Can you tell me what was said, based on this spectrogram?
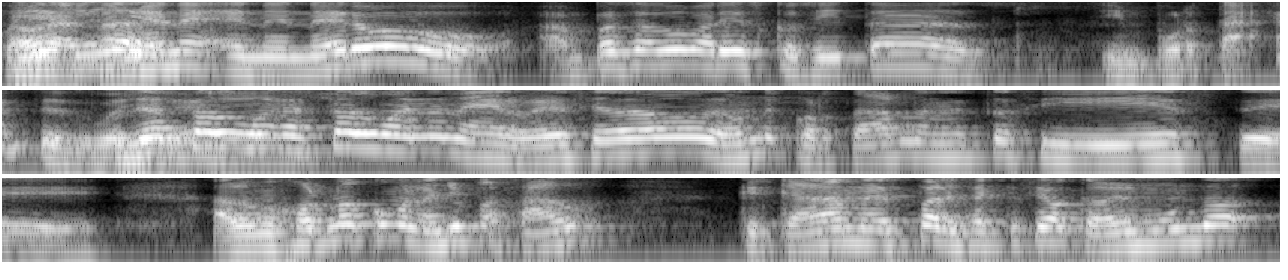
Ahora, también en enero han pasado varias cositas importantes, güey. Pues ya ha estado, ha estado bueno enero, eh. Se ha dado de dónde cortar, la neta, sí, este. A lo mejor no como el año pasado, que cada mes parecía que se iba a acabar el mundo.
